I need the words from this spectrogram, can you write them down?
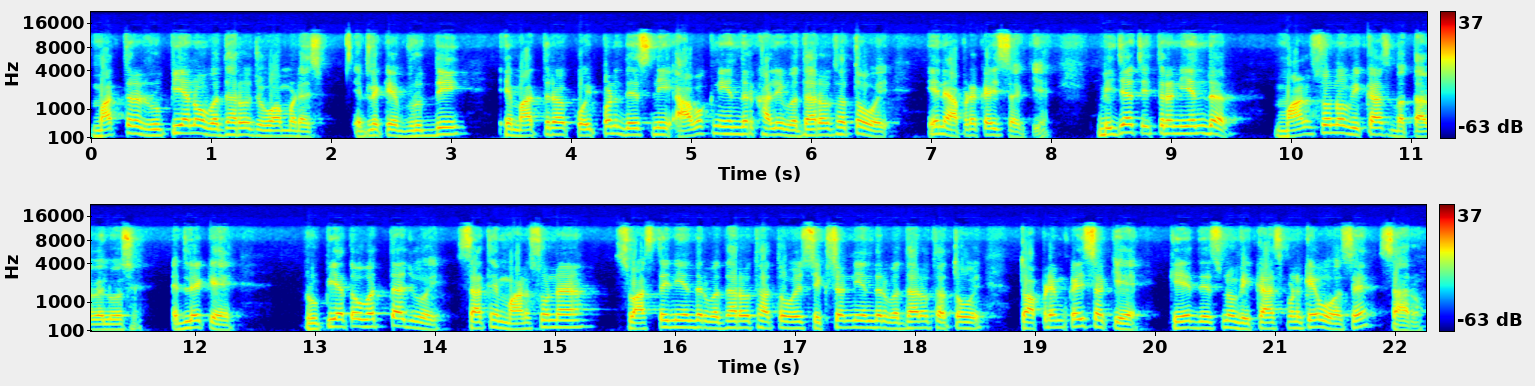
માત્ર રૂપિયાનો વધારો જોવા મળે છે. એટલે કે વૃદ્ધિ એ માત્ર કોઈ પણ દેશની આવકની અંદર ખાલી વધારો થતો હોય એને આપણે કહી શકીએ. બીજા ચિત્રની અંદર માણસોનો વિકાસ બતાવેલો છે. એટલે કે રૂપિયા તો વધતા જ હોય, સાથે માણસોના સ્વાસ્થ્યની અંદર વધારો થતો હોય, શિક્ષણની અંદર વધારો થતો હોય, તો આપણે એમ કહી શકીએ કે દેશનો વિકાસ પણ કેવો હશે? સારો.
